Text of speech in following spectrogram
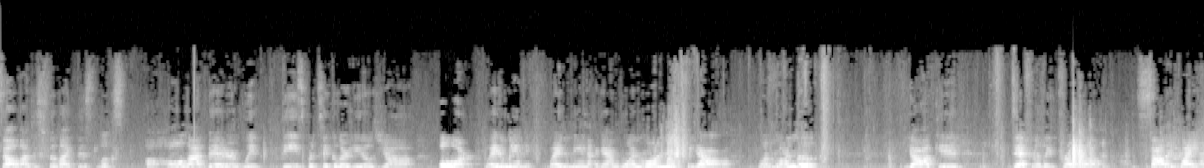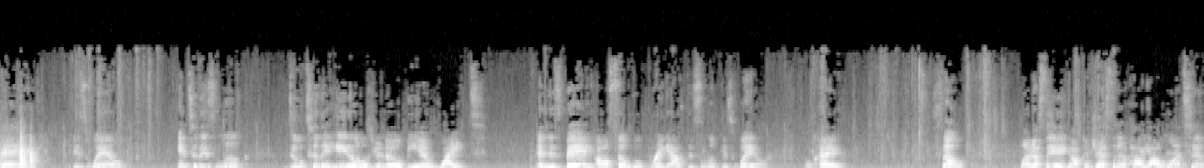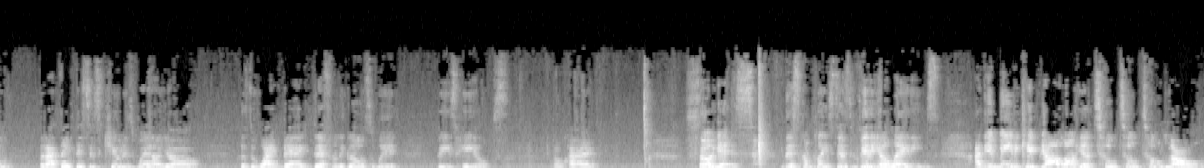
So I just feel like this looks a whole lot better with these particular heels y'all. Or wait a minute wait a minute I got one more look for y'all. One more look. Y'all could definitely throw a solid white bag as well into this look due to the heels you know being white and this bag also will bring out this look as well. Okay? So, like I said, y'all can dress it up how y'all want to. But I think this is cute as well, y'all. Because the white bag definitely goes with these heels. Okay? So, yes. This completes this video, ladies. I didn't mean to keep y'all on here too, too, too long.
